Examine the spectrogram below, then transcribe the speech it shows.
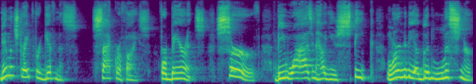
Demonstrate forgiveness, sacrifice, forbearance, serve, be wise in how you speak, learn to be a good listener,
